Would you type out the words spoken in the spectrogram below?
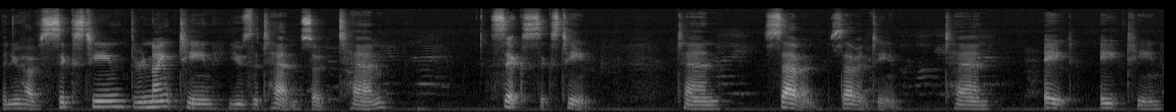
Then you have 16 through 19. Use the 10. So 10, 6, 16. 10, 7, 17. 10, 8, 18.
